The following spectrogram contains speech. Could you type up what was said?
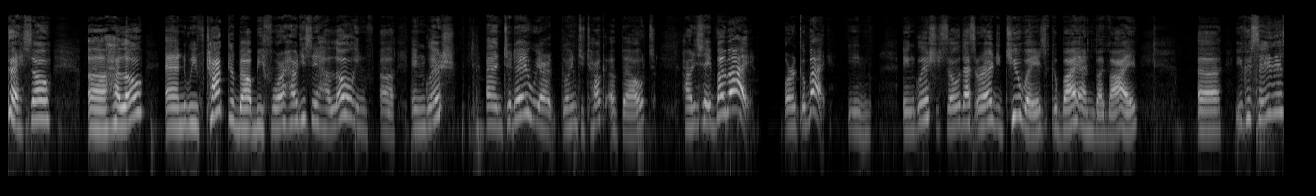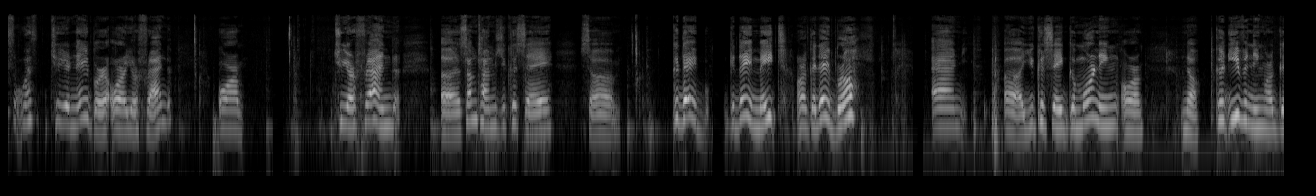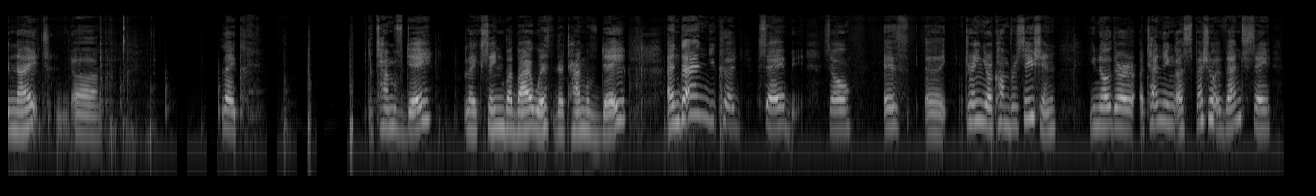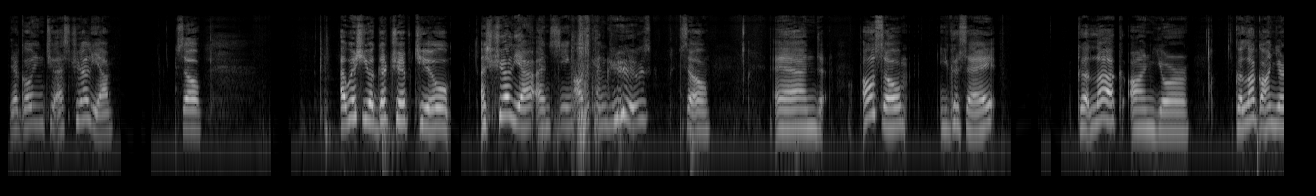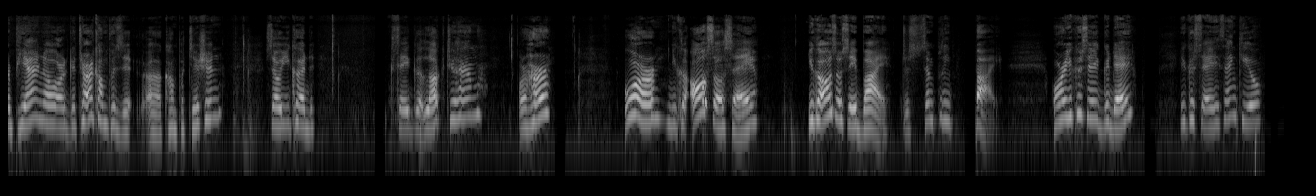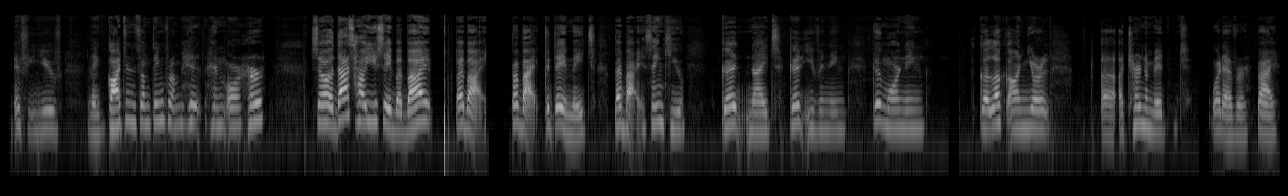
Okay, so uh, hello, and we've talked about before how do you say hello in uh, English, and today we are going to talk about how to say bye bye or goodbye in English. So that's already two ways goodbye and bye bye. Uh, you could say this with to your neighbor or your friend, or to your friend. Uh, sometimes you could say, "So, good day, good day, mate," or "Good day, bro," and uh, you could say "Good morning" or no, "Good evening" or "Good night." Uh, like the time of day like saying bye bye with the time of day. And then you could say, so if uh, during your conversation, you know they're attending a special event, say they're going to Australia. So I wish you a good trip to Australia and seeing all the kangaroos. So, and also you could say, good luck on your good luck on your piano or guitar composi- uh, competition. So you could say good luck to him or her, or you could also say you could also say bye, just simply bye, or you could say good day. You could say thank you if you've like gotten something from him or her. So that's how you say bye bye. Bye bye. Bye bye. Good day, mate. Bye bye. Thank you. Good night. Good evening. Good morning. Good luck on your uh, a tournament. Whatever. Bye.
